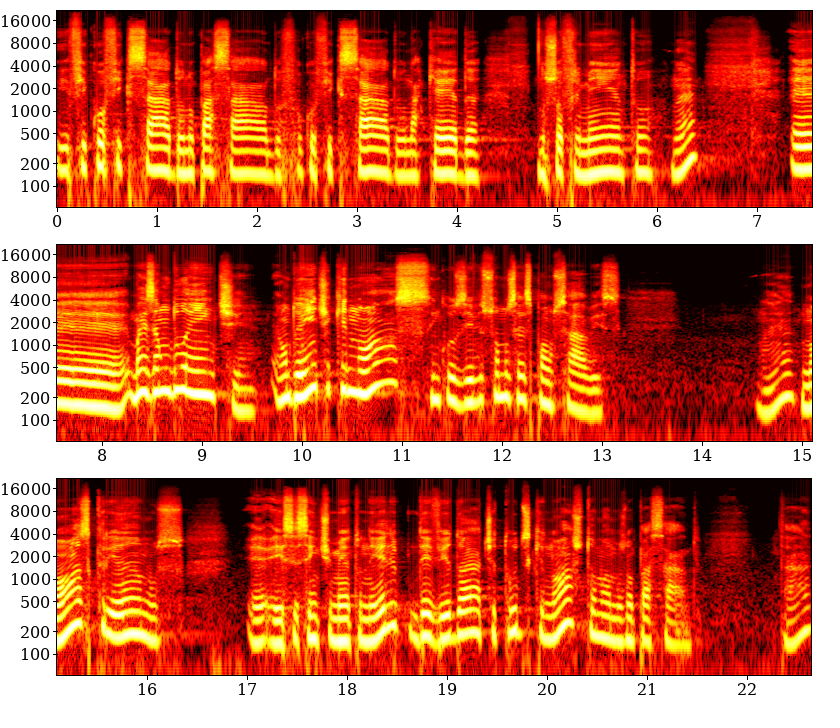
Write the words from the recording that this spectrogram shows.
e ficou fixado no passado, ficou fixado na queda, no sofrimento, né? É, mas é um doente, é um doente que nós, inclusive, somos responsáveis. Né? Nós criamos é, esse sentimento nele devido a atitudes que nós tomamos no passado. Tá?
